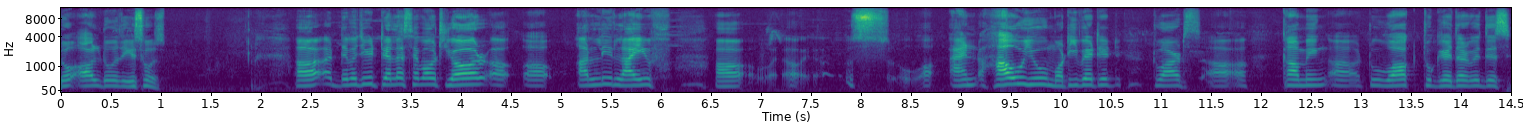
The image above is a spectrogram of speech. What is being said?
all those issues. Uh, Devajit, tell us about your uh, uh, early life uh, and how you motivated towards coming to work together with this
